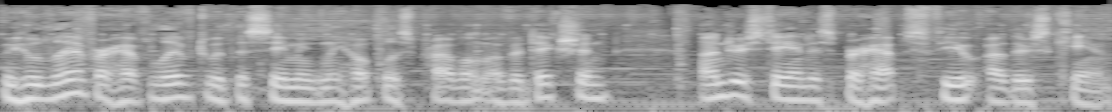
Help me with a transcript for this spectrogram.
We who live or have lived with the seemingly hopeless problem of addiction understand as perhaps few others can.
